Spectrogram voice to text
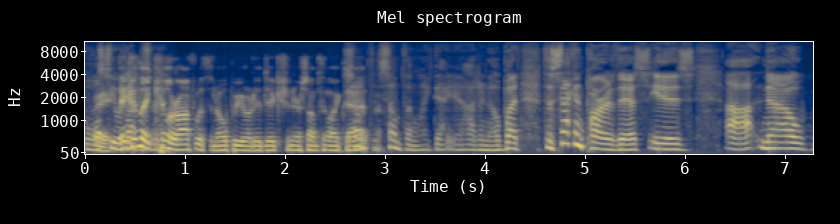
we'll right. see. they could like kill her off with an opioid addiction or something like that. Something, something like that. Yeah, I don't know. But the second part of this is uh, now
